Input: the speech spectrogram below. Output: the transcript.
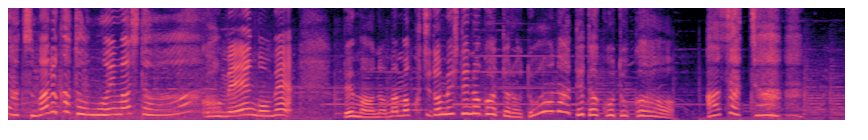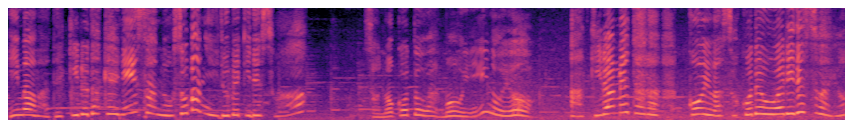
が詰まるかと思いましたわ。ごめんごめん。でもあのまま口止めしてなかったらどうなってたことか。朝ちゃん今はできるだけリンさんのおそばにいるべきですわ。そのことはもういいのよ。諦めたら恋はそこで終わりですわよ。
